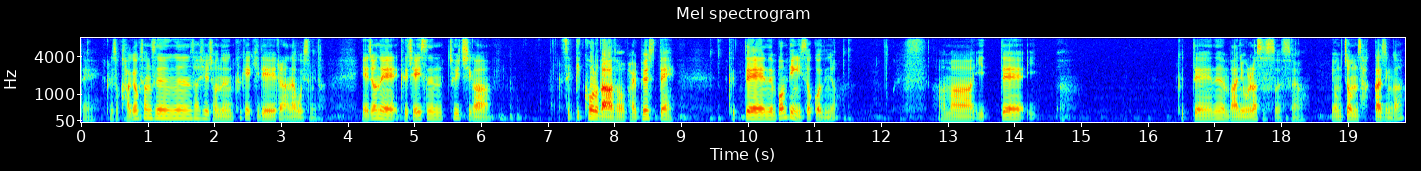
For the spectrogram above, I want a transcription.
네. 그래서 가격 상승은 사실 저는 크게 기대를 안 하고 있습니다. 예전에 그 제이슨 트위치가 스피커로 나와서 발표했을 때 그때는 펌핑이 있었거든요. 아마 이때 이- 그때는 많이 올랐었어요. 0.4까지인가?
